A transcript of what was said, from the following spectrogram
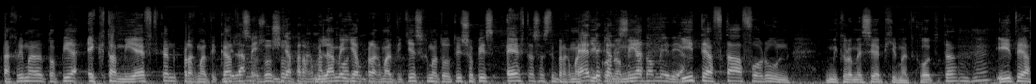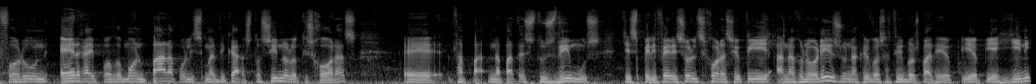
τα χρήματα τα οποία εκταμιεύτηκαν πραγματικά. Μιλάμε, θα σας δώσω, για, μιλάμε για πραγματικές χρηματοδοτήσεις, οι οποίες έφτασαν στην πραγματική οικονομία. Είτε αυτά αφορούν μικρομεσαία επιχειρηματικότητα, είτε αφορούν έργα υποδομών πάρα πολύ σημαντικά στο σύνολο της χώρας ε, θα, να πάτε στους Δήμους και στις περιφέρειες όλης της χώρας οι οποίοι αναγνωρίζουν ακριβώς αυτή την προσπάθεια η οποία έχει γίνει,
